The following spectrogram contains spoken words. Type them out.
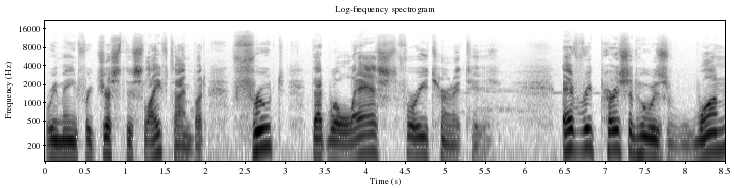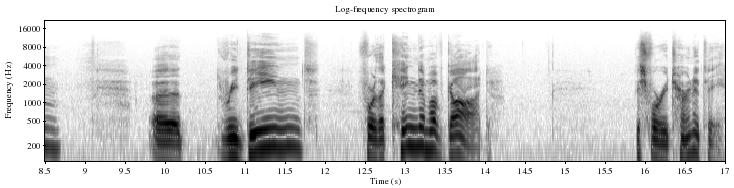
remain for just this lifetime, but fruit that will last for eternity. Every person who is one, uh, redeemed for the kingdom of God, is for eternity.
